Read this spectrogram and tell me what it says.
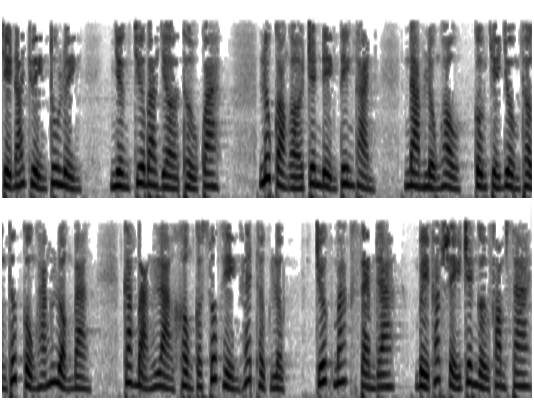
chỉ nói chuyện tu luyện, nhưng chưa bao giờ thử qua. Lúc còn ở trên điện Tiên Thành, Nam Lũng Hầu cũng chỉ dùng thần thức cùng hắn luận bàn, căn bản là không có xuất hiện hết thực lực. Trước mắt xem ra, vị pháp sĩ trên ngự phong xa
